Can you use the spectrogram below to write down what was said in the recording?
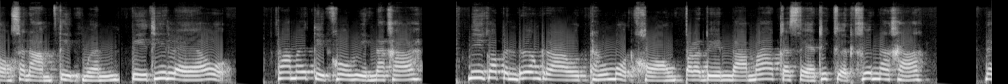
2สนามติดเหมือนปีที่แล้ว ถ้าไม่ติดโควิดนะคะ นี่ก็เป็นเรื่องราวทั้งหมดของประเด็นดราม่ากระแสที่เกิดขึ้นนะคะ ใน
